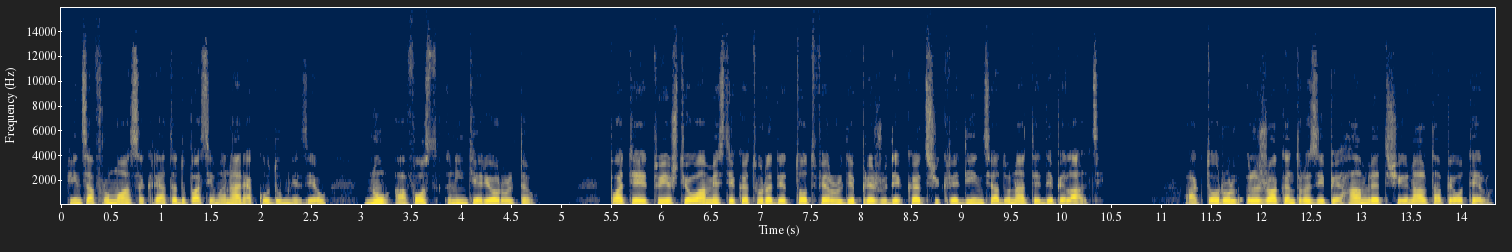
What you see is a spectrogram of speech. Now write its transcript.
ființa frumoasă creată după asemănarea cu Dumnezeu, nu a fost în interiorul tău. Poate tu ești o amestecătură de tot felul de prejudecăți și credințe adunate de pe la alții. Actorul îl joacă într-o zi pe Hamlet și în alta pe Otelo,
